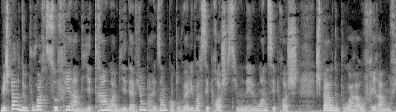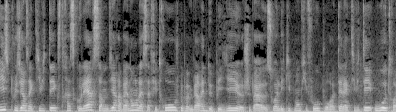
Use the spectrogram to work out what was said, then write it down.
mais je parle de pouvoir s'offrir un billet de train ou un billet d'avion, par exemple, quand on veut aller voir ses proches, si on est loin de ses proches. Je parle de pouvoir offrir à mon fils plusieurs activités extrascolaires sans me dire, ah bah non, là ça fait trop, je peux pas me permettre de payer, euh, je sais pas, soit l'équipement qu'il faut pour telle activité ou autre.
